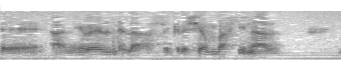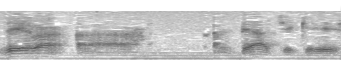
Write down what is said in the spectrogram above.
eh, a nivel de la secreción vaginal lleva a, al pH, que es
